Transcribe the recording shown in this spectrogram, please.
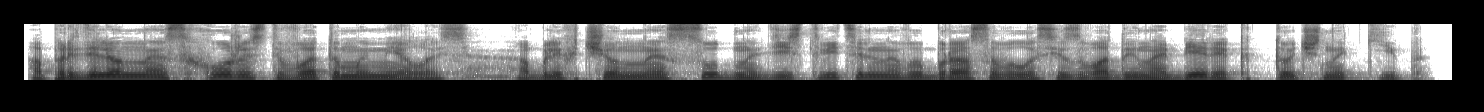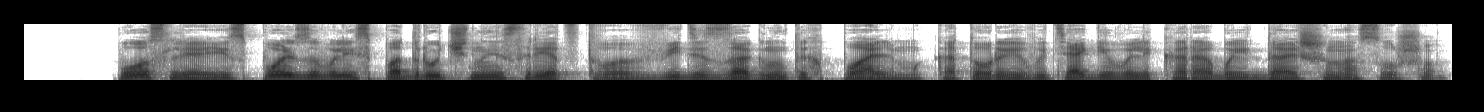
Определенная схожесть в этом имелась. Облегченное судно действительно выбрасывалось из воды на берег точно кит. После использовались подручные средства в виде загнутых пальм, которые вытягивали корабль дальше на сушу.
